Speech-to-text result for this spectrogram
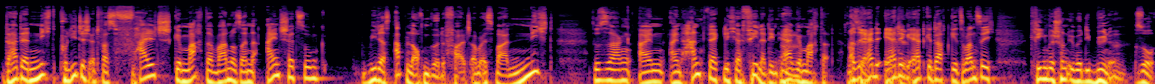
da hat er nicht politisch etwas falsch gemacht, da war nur seine Einschätzung, wie das ablaufen würde, falsch. Aber es war nicht sozusagen ein, ein handwerklicher Fehler, den er gemacht hat. Also Okay, er, hätte, er, hätte, okay. er hat gedacht, G20 kriegen wir schon über die Bühne. So.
